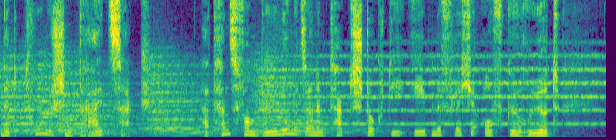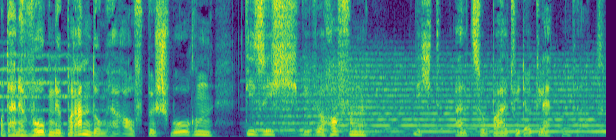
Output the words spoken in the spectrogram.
neptunischen Dreizack hat Hans von Bülow mit seinem Taktstock die ebene Fläche aufgerührt und eine wogende Brandung heraufbeschworen, die sich, wie wir hoffen, nicht allzu bald wieder glätten wird.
